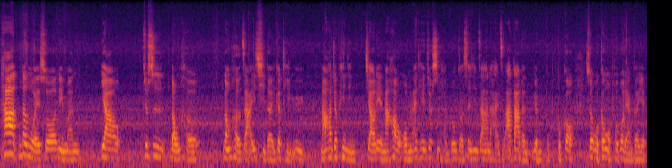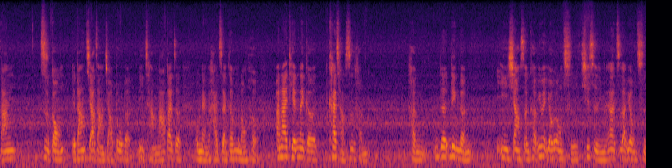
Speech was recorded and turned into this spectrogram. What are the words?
她认为说你们要就是融合融合在一起的一个体育。然后他就聘请教练，然后我们那天就是很多个身心障碍的孩子，啊，大人远不不够，所以我跟我婆婆两个也当志工，也当家长角度的立场，然后带着我们两个孩子来跟我们融合。啊，那一天那个开场是很很的令人印象深刻，因为游泳池其实你们要知道，游泳池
